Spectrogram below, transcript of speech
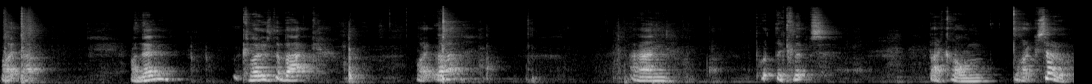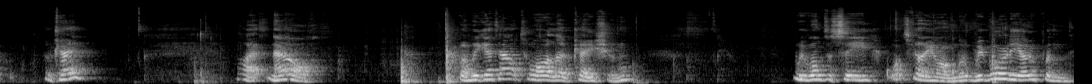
like that. And then close the back like that and put the clips back on like so. Okay? Right, now when we get out to our location, we want to see what's going on. We've already opened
